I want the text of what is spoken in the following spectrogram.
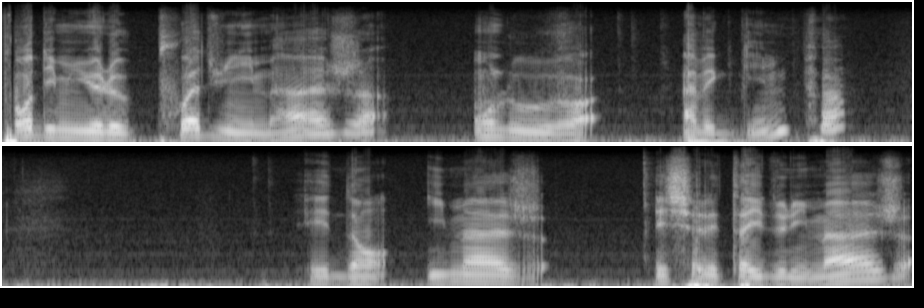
Pour diminuer le poids d'une image, on l'ouvre avec GIMP. Et dans Image, échelle et taille de l'image,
